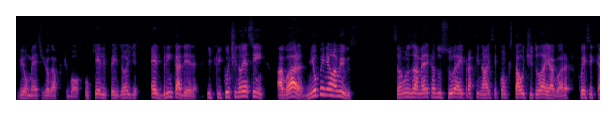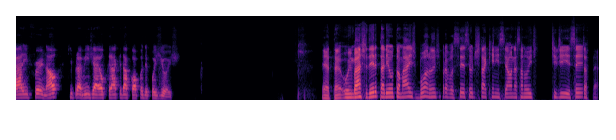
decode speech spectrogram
ver o Messi jogar futebol. O que ele fez hoje é brincadeira e que continue assim. Agora, minha opinião, amigos, somos América do Sul aí para final e se conquistar o título aí agora com esse cara infernal que para mim já é o craque da Copa depois de hoje. É, tá, o embaixo dele estaria o Tomás. Boa noite para você, seu destaque inicial nessa noite de sexta-feira.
